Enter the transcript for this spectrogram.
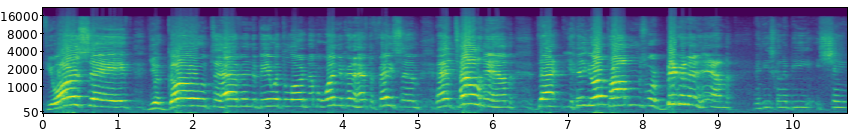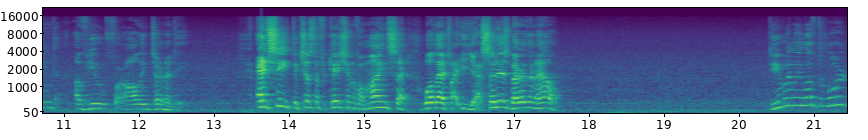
If you are saved, you go to heaven to be with the Lord. Number one, you're going to have to face Him and tell Him that your problems were bigger than Him, and He's going to be ashamed of you for all eternity. And see, the justification of a mindset. Well, that's yes, it is better than hell. Do you really love the Lord?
